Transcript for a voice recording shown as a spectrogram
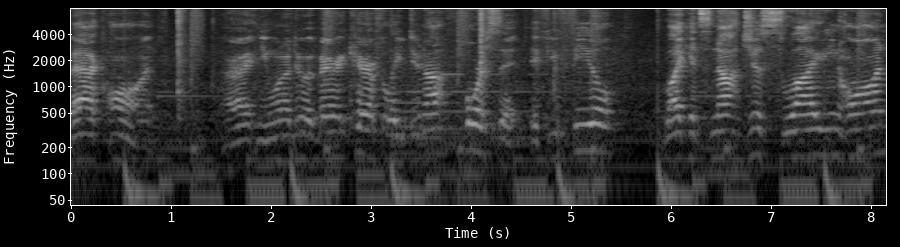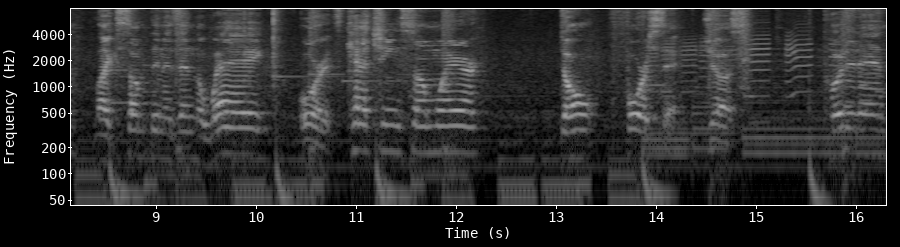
back on. Alright, and you want to do it very carefully. Do not force it. If you feel like it's not just sliding on, like something is in the way, or it's catching somewhere, don't force it. Just put it in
